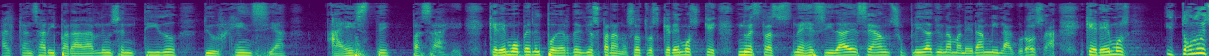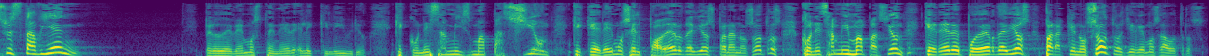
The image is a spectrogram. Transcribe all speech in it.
alcanzar y para darle un sentido de urgencia a este pasaje. Queremos ver el poder de Dios para nosotros. Queremos que nuestras necesidades sean suplidas de una manera milagrosa. Queremos, y todo eso está bien pero debemos tener el equilibrio, que con esa misma pasión que queremos el poder de Dios para nosotros, con esa misma pasión querer el poder de Dios para que nosotros lleguemos a otros,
